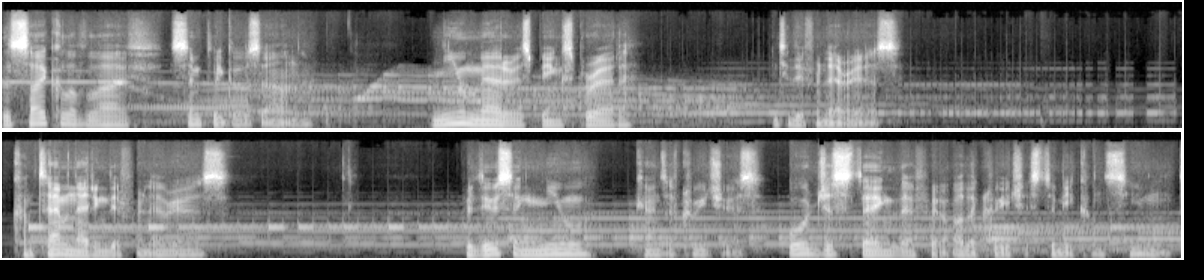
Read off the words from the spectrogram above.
The cycle of life simply goes on. New matter is being spread into different areas, contaminating different areas, producing new kinds of creatures, or just staying there for other creatures to be consumed.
